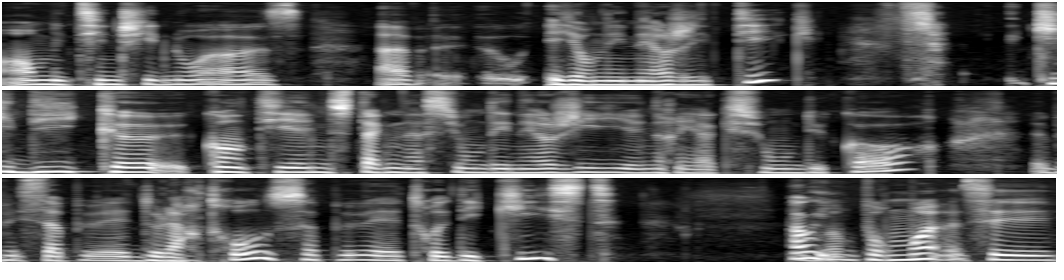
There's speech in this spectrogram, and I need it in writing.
en médecine chinoise et en énergétique, qui dit que quand il y a une stagnation d'énergie, il y a une réaction du corps. Eh ben, ça peut être de l'arthrose, ça peut être des kystes. Ah oui. Pour moi, c'est.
